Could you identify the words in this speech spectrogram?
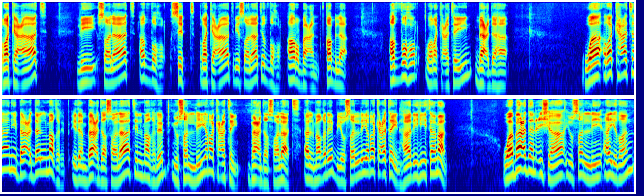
ركعات لصلاة الظهر. ست ركعات لصلاة الظهر أربعا قبل الظهر وركعتين بعدها. وركعتان بعد المغرب. إذا بعد صلاة المغرب يصلي ركعتين. بعد صلاة المغرب يصلي ركعتين. هذه ثمان. وبعد العشاء يصلي أيضا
